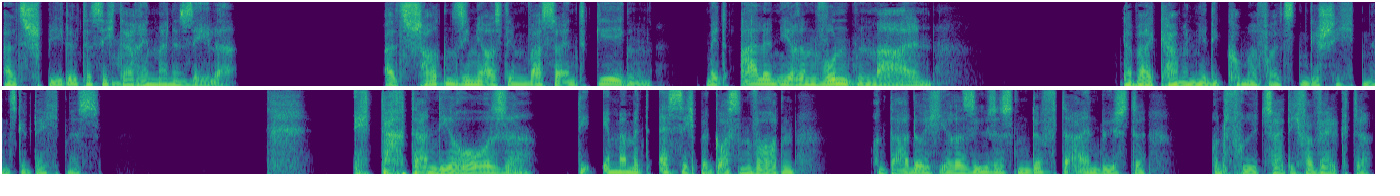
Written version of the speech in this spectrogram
als spiegelte sich darin meine Seele. Als schauten sie mir aus dem Wasser entgegen, mit allen ihren Wundenmalen. Dabei kamen mir die kummervollsten Geschichten ins Gedächtnis. Ich dachte an die Rose, die immer mit Essig begossen worden und dadurch ihre süßesten Düfte einbüßte und frühzeitig verwelkte.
